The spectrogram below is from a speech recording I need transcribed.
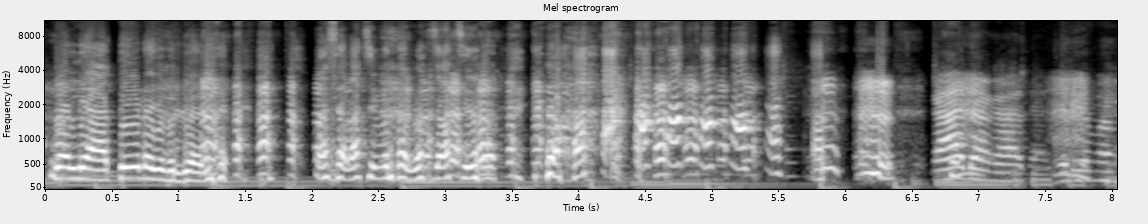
gua liatin aja berdua. Masalah sih benar, masalah sih benar. Nggak ada, nggak ada. Jadi emang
